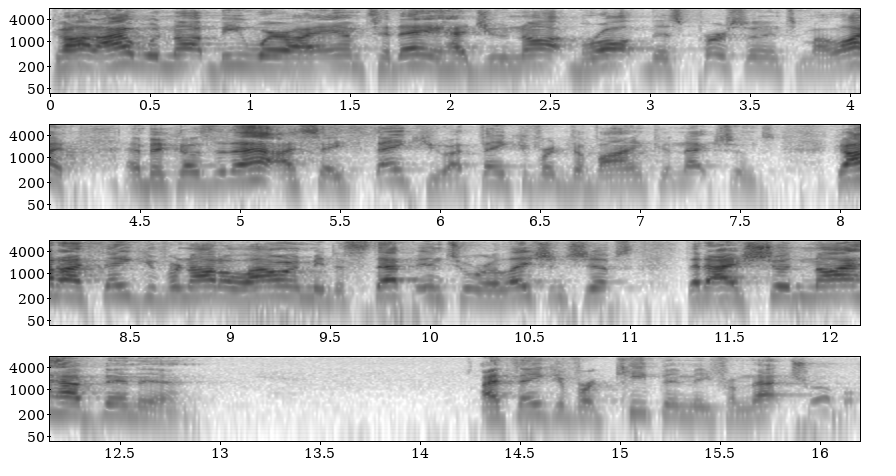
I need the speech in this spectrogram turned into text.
God, I would not be where I am today had you not brought this person into my life. And because of that, I say thank you. I thank you for divine connections. God, I thank you for not allowing me to step into relationships that I should not have been in. I thank you for keeping me from that trouble.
